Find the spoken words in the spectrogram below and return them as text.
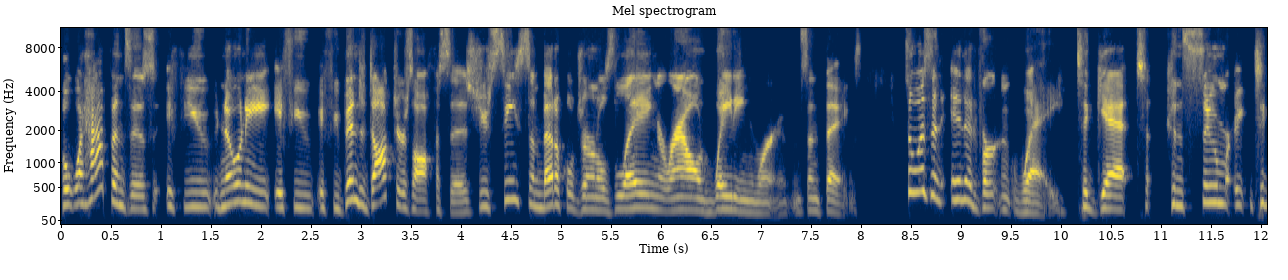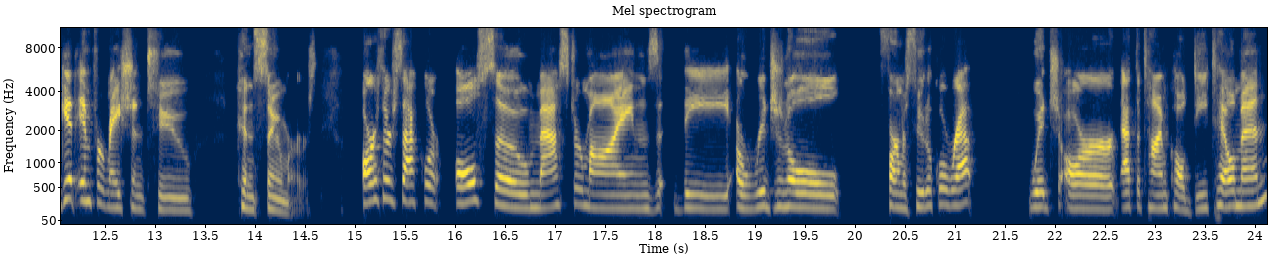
But what happens is if you know any if you if you've been to doctors offices, you see some medical journals laying around waiting rooms and things. So it was an inadvertent way to get consumer to get information to consumers. Arthur Sackler also masterminds the original pharmaceutical rep, which are at the time called detail men.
